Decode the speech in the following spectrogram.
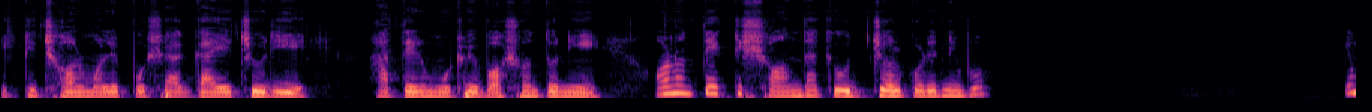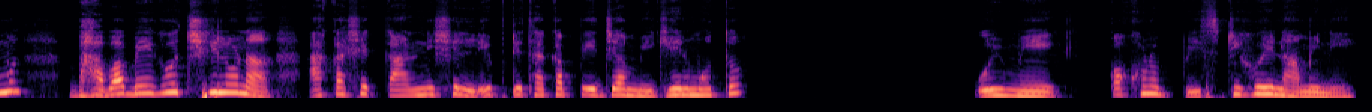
একটি ঝলমলে পোশাক গায়ে চড়িয়ে, হাতের মুঠোয় বসন্ত নিয়ে অনন্ত একটি সন্ধ্যাকে উজ্জ্বল করে নেব। এমন ভাবা বেগও ছিল না আকাশে কার্নিশে লেপটে থাকা পেজা মেঘের মতো। ওই মেঘ কখনো বৃষ্টি হয়ে নামেনি।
